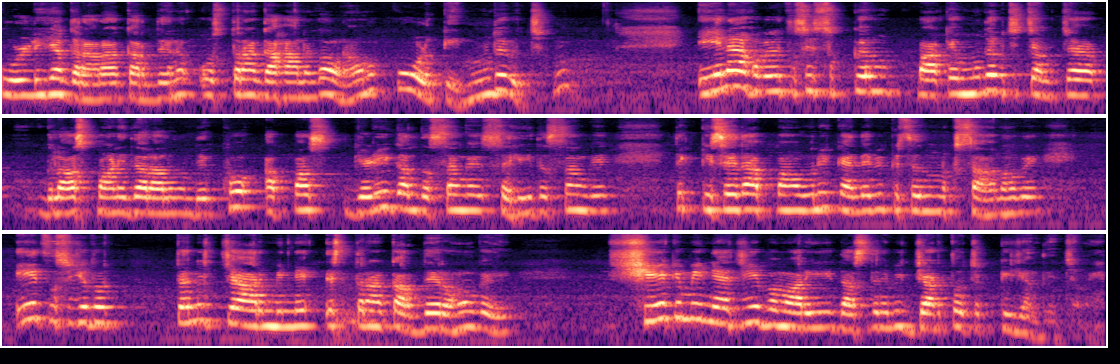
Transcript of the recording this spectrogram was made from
ਕੁਲੜੀ ਜਾਂ ਗਰਾਰਾ ਕਰਦੇ ਨੇ, ਉਸ ਤਰ੍ਹਾਂ ਗਾਹਾਂ ਲੰਘਾਉਣਾ ਉਹਨੂੰ ਘੋਲ ਕੇ ਮੂੰਹ ਦੇ ਵਿੱਚ। ਇਹ ਨਾ ਹੋਵੇ ਤੁਸੀਂ ਸੁੱਕੇ ਪਾ ਕੇ ਮੂੰਹ ਦੇ ਵਿੱਚ ਚਮਚਾ, ਗਲਾਸ ਪਾਣੀ ਦਾ ਲਾ ਲਓ, ਦੇਖੋ ਆਪਾਂ ਜਿਹੜੀ ਗੱਲ ਦੱਸਾਂਗੇ, ਸਹੀ ਦੱਸਾਂਗੇ ਤੇ ਕਿਸੇ ਦਾ ਆਪਾਂ ਉਹ ਨਹੀਂ ਕਹਿੰਦੇ ਵੀ ਕਿਸੇ ਨੂੰ ਨੁਕਸਾਨ ਹੋਵੇ। ਇਹ ਤੁਸੀਂ ਜਦੋਂ ਤਿੰਨ ਚਾਰ ਮਹੀਨੇ ਇਸ ਤਰ੍ਹਾਂ ਕਰਦੇ ਰਹੋਗੇ 6 ਮਹੀਨਿਆਂ 'ਚ ਇਹ ਬਿਮਾਰੀ ਦੱਸਦੇ ਨੇ ਵੀ ਜੜ ਤੋਂ ਚੱਕੀ ਜਾਂਦੀ ਜਿਵੇਂ।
